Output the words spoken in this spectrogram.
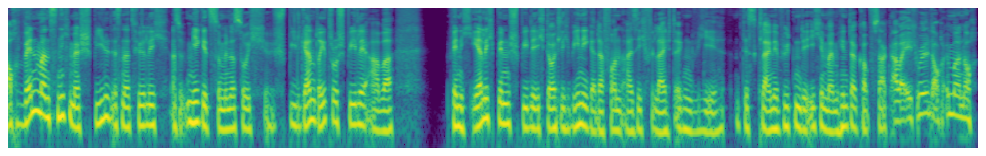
auch wenn man es nicht mehr spielt, ist natürlich, also mir geht es zumindest so, ich spiele gern Retro-Spiele, aber wenn ich ehrlich bin, spiele ich deutlich weniger davon, als ich vielleicht irgendwie das kleine wütende Ich in meinem Hinterkopf sagt, aber ich will doch immer noch.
